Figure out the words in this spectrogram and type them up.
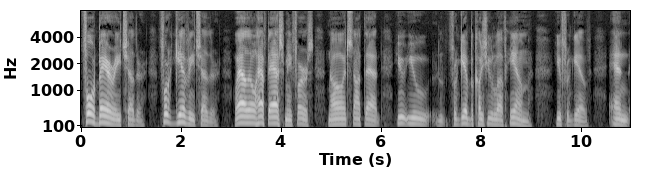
forbear each other, forgive each other. Well, they'll have to ask me first. No, it's not that. You you forgive because you love him. You forgive. And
